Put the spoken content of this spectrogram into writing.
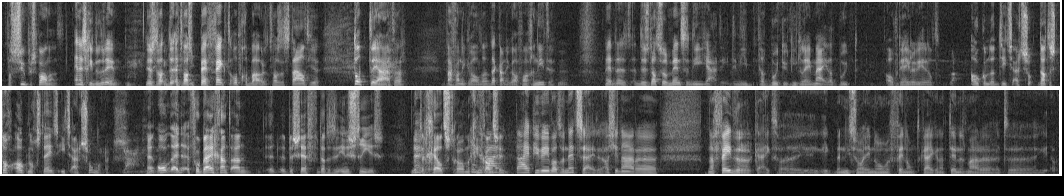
Het was super spannend. En hij schiet hem erin. Dus het was perfect opgebouwd. Het was een staaltje toptheater, waarvan ik wel, daar kan ik wel van genieten. Hè, dus, dat soort mensen, die, ja, die, die, dat boeit natuurlijk niet alleen mij, dat boeit over de hele wereld. Ook omdat het iets uitzo- dat is toch ook nog steeds iets uitzonderlijks. Ja, on- en voorbijgaand aan het, het besef dat het een industrie is. Dat Nee. de geldstromen En gigantisch daar, daar heb je weer wat we net zeiden. Als je naar, uh, naar Federer kijkt. Uh, ik, ben niet zo'n enorme fan om te kijken naar tennis. Maar uh, het,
